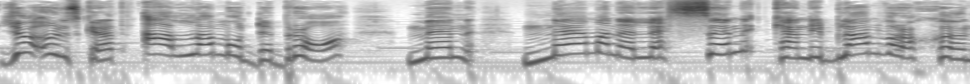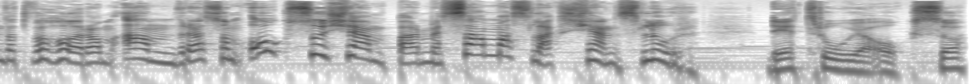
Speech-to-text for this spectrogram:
jag önskar att alla mådde bra, men när man är ledsen kan det ibland vara skönt att få höra om andra som också kämpar med samma slags känslor. Det tror jag också.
